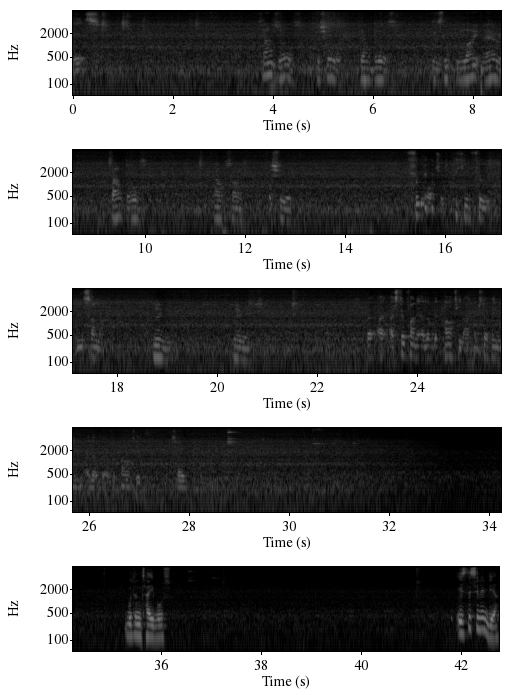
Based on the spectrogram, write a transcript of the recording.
It's it's outdoors for sure. It's outdoors. It's light and airy. It's outdoors. Outside for sure. fruit orchard, picking fruit in the summer. Maybe. Maybe. But I, I still find it a little bit party-like. I'm still thinking a little bit of a party. So wooden tables. Is this in India?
